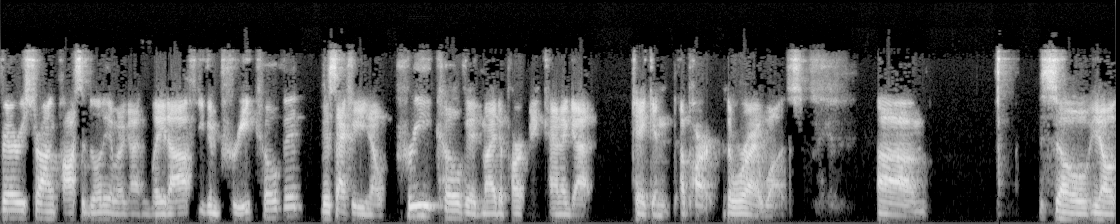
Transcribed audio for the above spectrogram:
very strong possibility of I would have gotten laid off even pre-COVID. This actually, you know, pre-COVID, my department kind of got taken apart where I was. Um, so you know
